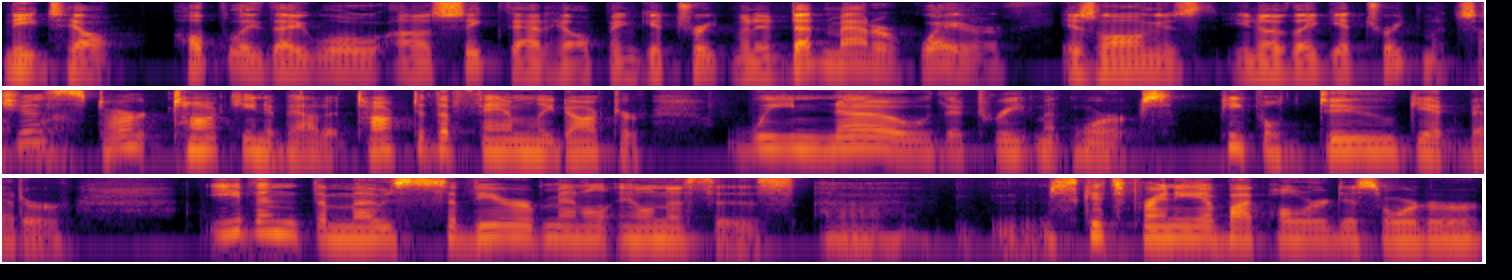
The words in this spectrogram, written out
needs help, hopefully they will uh, seek that help and get treatment. It doesn't matter where, as long as you know they get treatment somewhere. Just start talking about it. Talk to the family doctor. We know the treatment works. People do get better. Even the most severe mental illnesses, uh, schizophrenia, bipolar disorder,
